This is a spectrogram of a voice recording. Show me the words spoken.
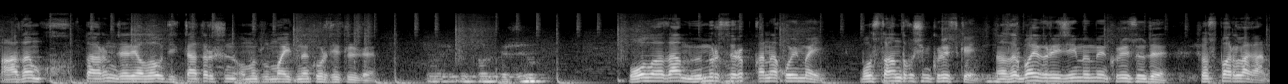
адам құқықтарын жариялау диктатор үшін ұмытылмайтыны көрсетілді. Ол адам өмір сүріп қана қоймай бостандық үшін күрескен назарбаев режимімен күресуді жоспарлаған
